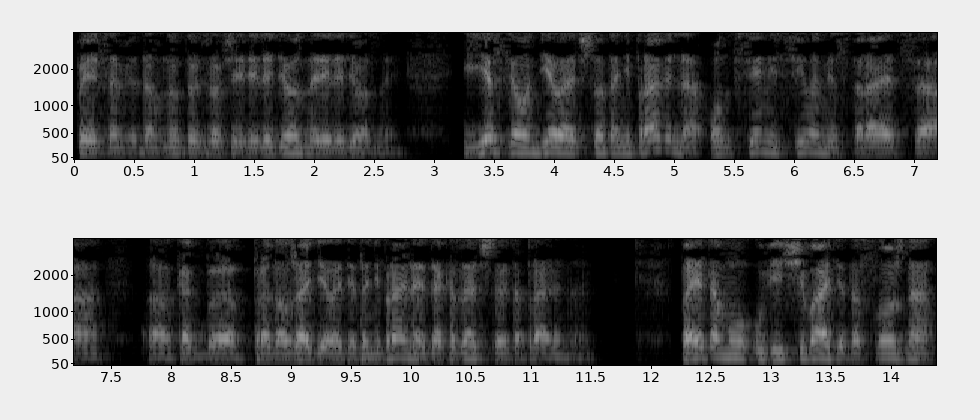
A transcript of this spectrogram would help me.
пейсами, там, ну, то есть вообще религиозный-религиозный. И если он делает что-то неправильно, он всеми силами старается а, как бы продолжать делать это неправильно и доказать, что это правильно. Поэтому увещевать это сложно.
